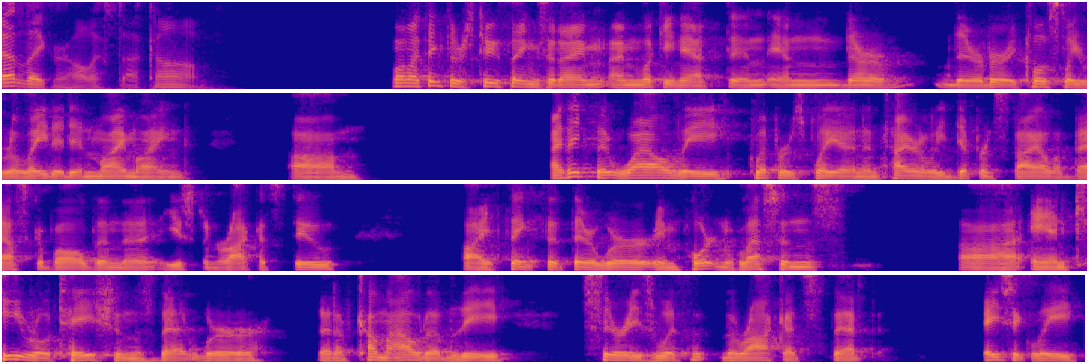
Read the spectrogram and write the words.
at Lakerholics.com? Well, I think there's two things that I'm I'm looking at, and and they're they're very closely related in my mind. Um, I think that while the Clippers play an entirely different style of basketball than the Houston Rockets do, I think that there were important lessons uh, and key rotations that were that have come out of the series with the Rockets that basically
